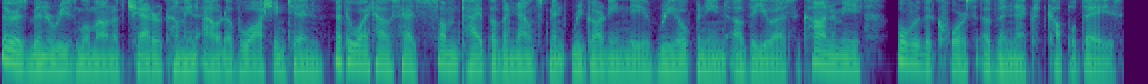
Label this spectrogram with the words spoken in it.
There has been a reasonable amount of chatter coming out of Washington that the White House has some type of announcement regarding the reopening of the U.S. economy over the course of the next couple days.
